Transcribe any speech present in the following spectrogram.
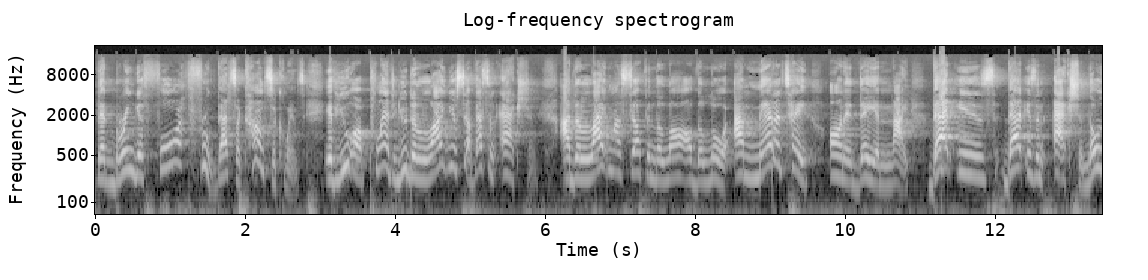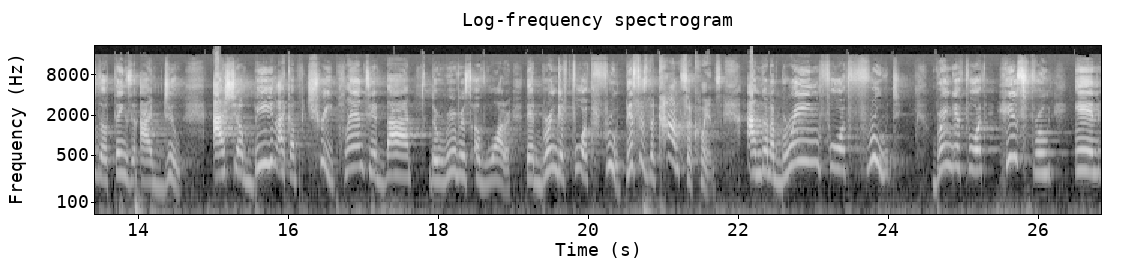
that bringeth forth fruit that's a consequence if you are planted you delight yourself that's an action I delight myself in the law of the Lord. I meditate on it day and night. That is that is an action. Those are the things that I do. I shall be like a tree planted by the rivers of water that bringeth forth fruit. This is the consequence. I'm going to bring forth fruit, bringeth forth his fruit in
